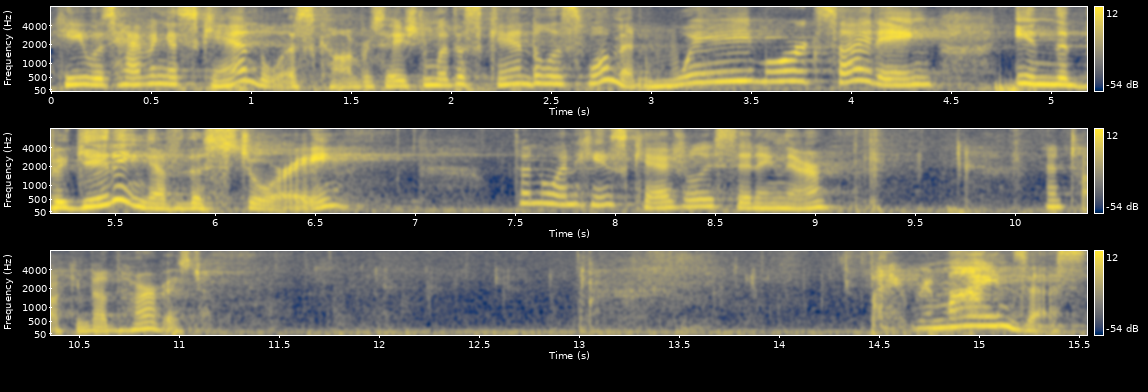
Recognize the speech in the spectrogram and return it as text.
he was having a scandalous conversation with a scandalous woman. Way more exciting in the beginning of the story than when he's casually sitting there and talking about the harvest. But it reminds us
